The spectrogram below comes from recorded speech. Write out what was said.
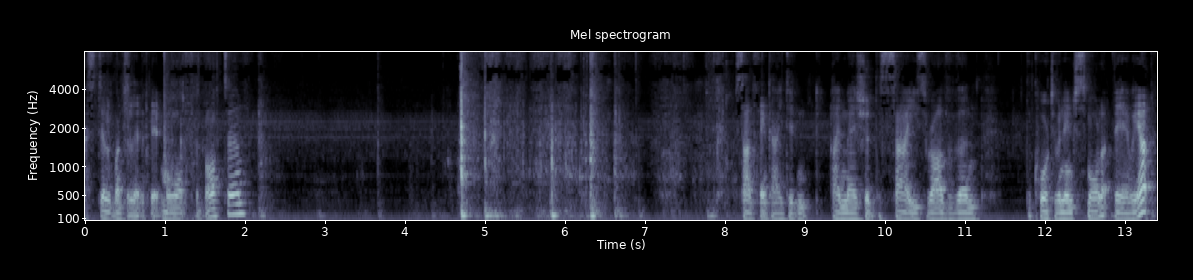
I still want a little bit more off the bottom. I think I didn't, I measured the size rather than the quarter of an inch smaller. There we are.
